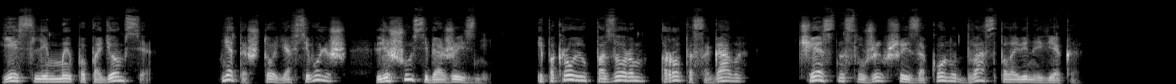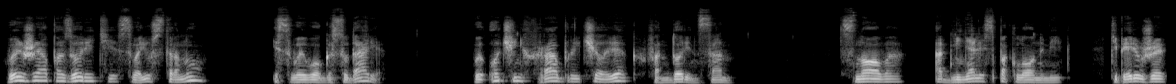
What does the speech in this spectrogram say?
Если мы попадемся, мне-то что, я всего лишь лишу себя жизни и покрою позором рота Сагава, честно служивший закону два с половиной века. Вы же опозорите свою страну и своего государя. Вы очень храбрый человек, Фандорин-сан. Снова обменялись поклонами, теперь уже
